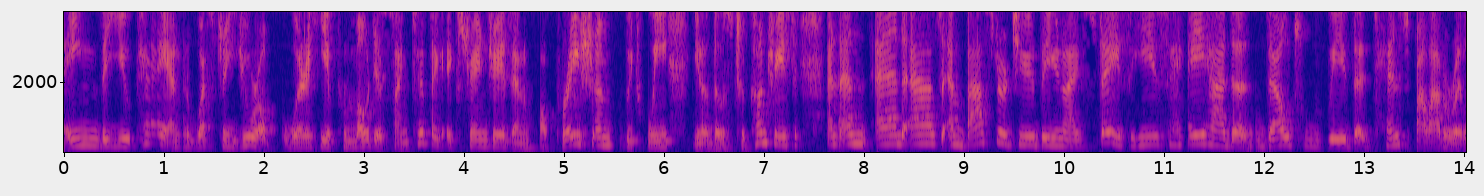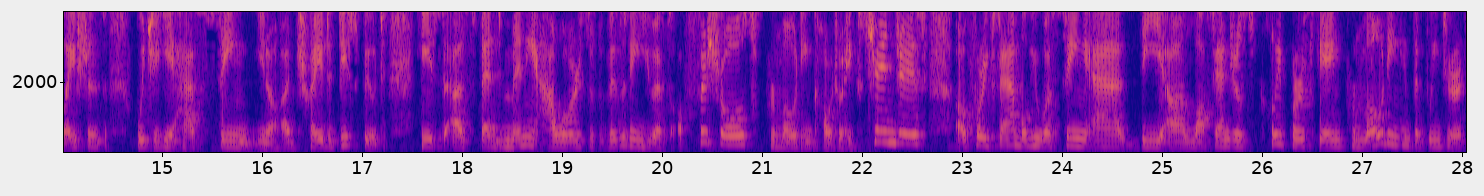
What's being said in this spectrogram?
in the UK and Western Europe, where he promoted scientific exchanges and cooperation between you know those two countries. And and and as ambassador to the United States, he's he had uh, dealt with tense bilateral relations, which he has seen you know a trade dispute. He's uh, spent many hours visiting U.S. officials, promoting cultural exchanges. Uh, for example, he was seen at the uh, Los Angeles Clippers game, promoting the winter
